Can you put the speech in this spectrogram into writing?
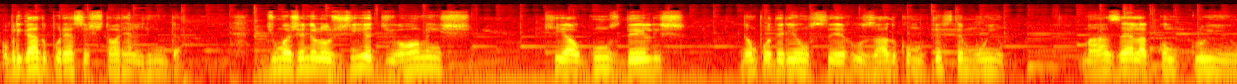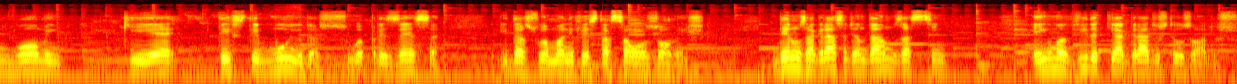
Obrigado por essa história linda de uma genealogia de homens que alguns deles não poderiam ser usados como testemunho, mas ela conclui em um homem que é testemunho da sua presença e da sua manifestação aos homens. Dê-nos a graça de andarmos assim, em uma vida que agrade os teus olhos.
